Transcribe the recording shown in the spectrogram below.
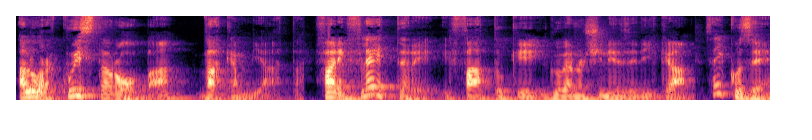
Allora, questa roba va cambiata. Fa riflettere il fatto che il governo cinese dica, sai cos'è?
